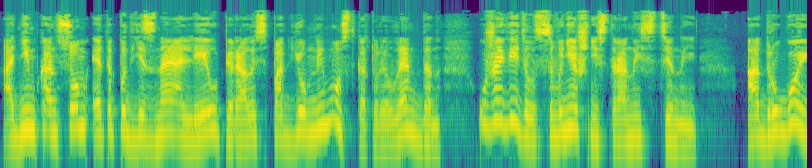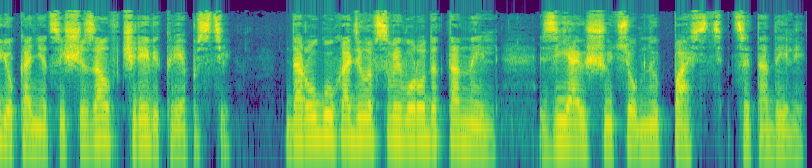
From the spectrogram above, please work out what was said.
Одним концом эта подъездная аллея упиралась в подъемный мост, который Лэндон уже видел с внешней стороны стены, а другой ее конец исчезал в чреве крепости. Дорога уходила в своего рода тоннель, зияющую темную пасть цитадели.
